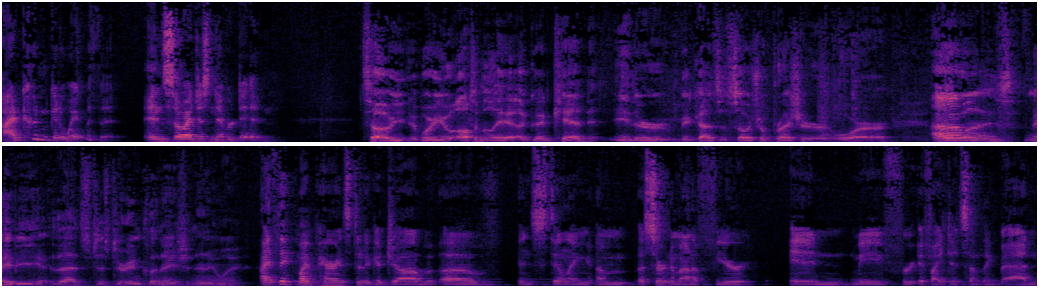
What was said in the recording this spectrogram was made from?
I couldn't get away with it. And so I just never did. So, were you ultimately a good kid, either because of social pressure or Um, otherwise? Maybe that's just your inclination anyway. I think my parents did a good job of instilling um, a certain amount of fear in me for if I did something bad.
